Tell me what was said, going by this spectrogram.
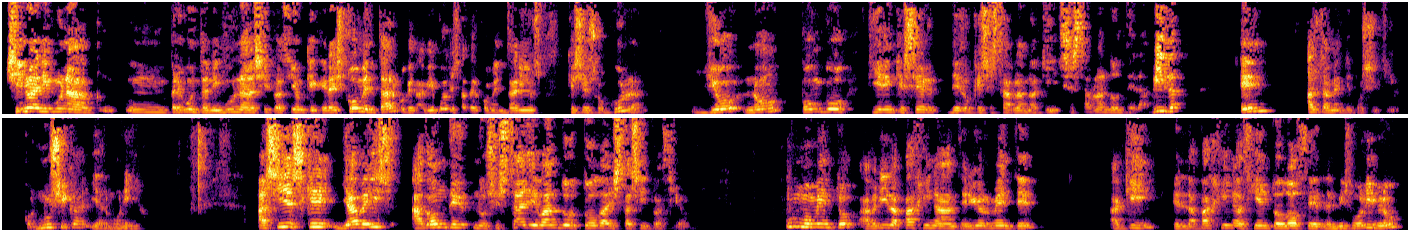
si no hay ninguna mm, pregunta, ninguna situación que queráis comentar, porque también podéis hacer comentarios que se os ocurran. Yo no pongo, tienen que ser de lo que se está hablando aquí. Se está hablando de la vida en altamente positivo, con música y armonía. Así es que ya veis a dónde nos está llevando toda esta situación. Un momento, abrí la página anteriormente, aquí, en la página 112 del mismo libro,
